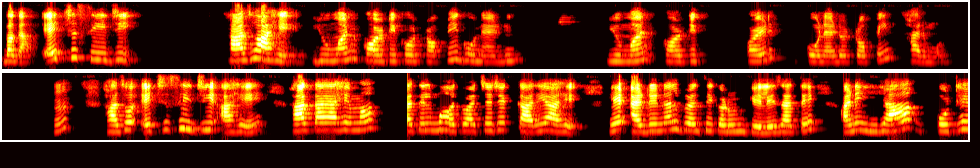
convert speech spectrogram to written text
बघा एच सी जी हा जो आहे human corticotrophy gonadin human corticoid gonadotropin hormone. हा? जो एच सी जी आहे हा काय आहे मग? त्यातील महत्त्वाचे जे कार्य आहे हे ऍड्रिनल ग्रंथीकडून केले जाते आणि ह्या कोठे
